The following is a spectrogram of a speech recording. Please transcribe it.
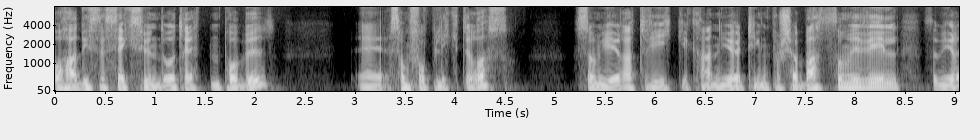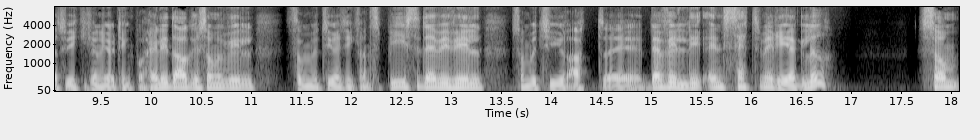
å ha disse 613 påbud eh, som forplikter oss. Som gjør at vi ikke kan gjøre ting på shabbat som vi vil, som gjør at vi ikke kan gjøre ting på helligdager som vi vil, som betyr at vi kan spise det vi vil, som betyr at eh, det er veldig en sett med regler som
